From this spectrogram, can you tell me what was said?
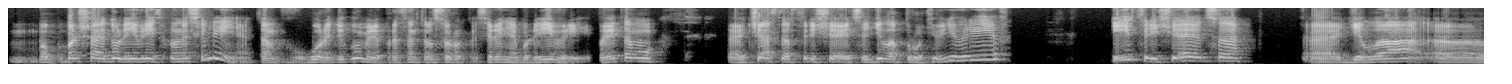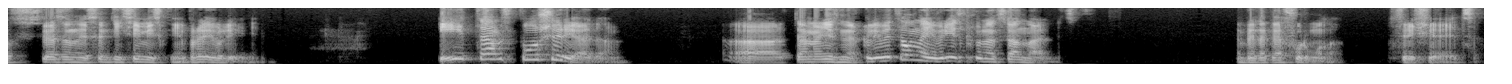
большая доля еврейского населения, там в городе Гомеле процентов 40 населения были евреи, поэтому э, часто встречаются дела против евреев и встречаются Э, дела, э, связанные с антисемитскими проявлениями. И там сплошь и рядом. А, там, я не знаю, клеветал на еврейскую национальность. Например, такая формула встречается.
